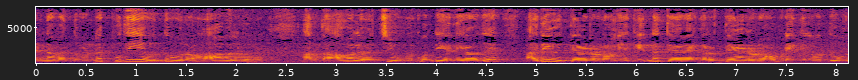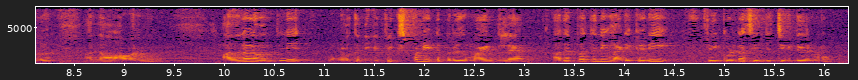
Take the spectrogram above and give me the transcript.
எண்ணம் வந்த உடனே புதிய வந்து ஒரு ஆவல் வரும். அந்த ஆவலை வச்சு உங்களுக்கு வந்து எதையாவது அறிவு தேடணும். இதுக்கு என்ன தேவைங்கிற தேடணும் அப்படிங்கிற வந்து ஒரு அந்த ஆவல் வரும். அதனால் வந்து உங்களுக்கு நீங்கள் ஃபிக்ஸ் பண்ணிட்ட பிறகு மைண்டில் அதை பற்றி நீங்கள் அடிக்கடி ஃப்ரீக்வெண்ட்டாக சிந்திச்சுக்கிட்டே இருக்கணும்.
